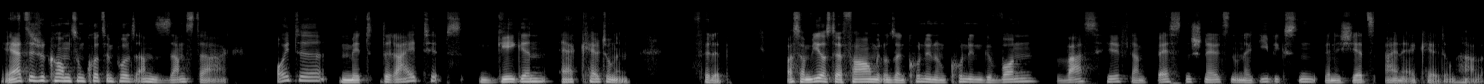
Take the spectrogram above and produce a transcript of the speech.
Herzlich willkommen zum Kurzimpuls am Samstag. Heute mit drei Tipps gegen Erkältungen. Philipp, was haben wir aus der Erfahrung mit unseren Kundinnen und Kunden gewonnen? Was hilft am besten, schnellsten und ergiebigsten, wenn ich jetzt eine Erkältung habe?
